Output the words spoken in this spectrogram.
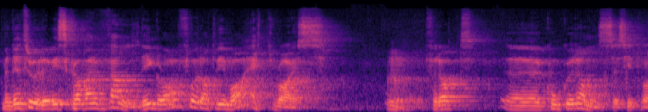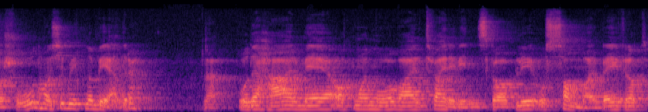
Men det tror jeg vi skal være veldig glad for at vi var ett Rise. For at eh, konkurransesituasjonen har ikke blitt noe bedre. Nei. Og det her med at man må være tverrvitenskapelig og samarbeide For at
